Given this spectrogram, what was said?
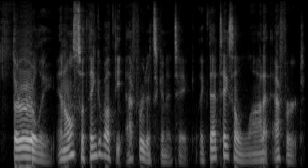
Thoroughly. And also think about the effort it's going to take. Like that takes a lot of effort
